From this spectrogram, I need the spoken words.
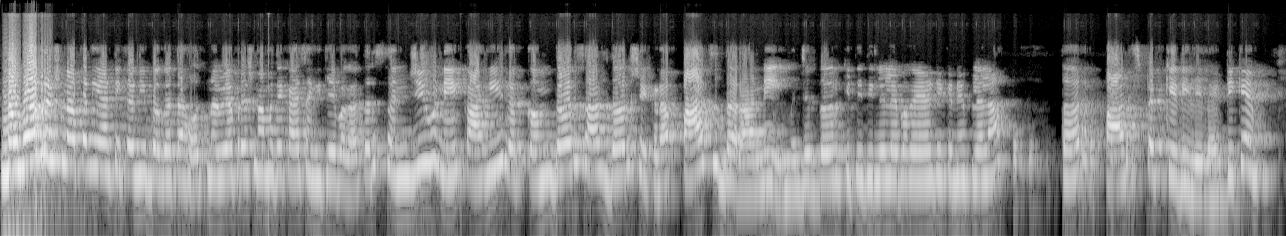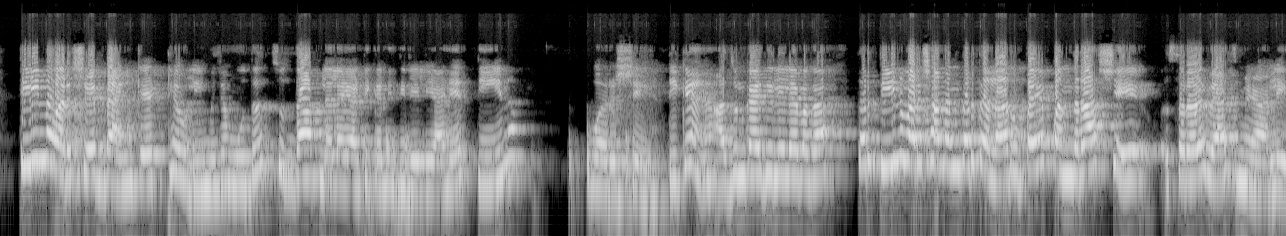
नववा प्रश्न आपण या ठिकाणी बघत आहोत. नवव्या प्रश्नामध्ये काय सांगितले बघा तर संजीवने काही रक्कम दर साल दर शेकडा पाच दराने म्हणजे दर किती दिलेला आहे बघा या ठिकाणी आपल्याला? तर पाच टक्के दिलेला आहे. ठीक आहे? तीन वर्षे बँकेत ठेवली म्हणजे मुदत सुद्धा आपल्याला या ठिकाणी दिलेली आहे. तीन वर्षे. ठीक आहे? अजून काय दिलेलं आहे बघा? तर तीन वर्षानंतर त्याला रुपये पंधराशे सरळ व्याज मिळाले.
